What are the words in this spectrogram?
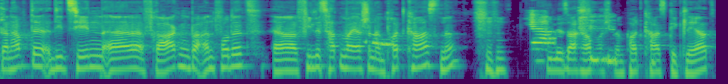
dann habt ihr die zehn äh, Fragen beantwortet. Äh, vieles hatten wir ja schon im Podcast, ne? Ja. Viele Sachen haben wir schon im Podcast geklärt,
